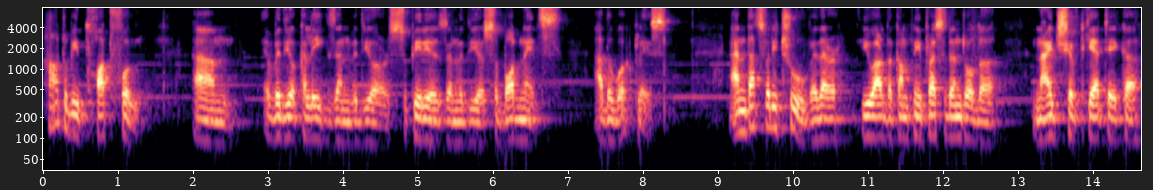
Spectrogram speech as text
how to be thoughtful um, with your colleagues and with your superiors and with your subordinates at the workplace. And that's very true, whether you are the company president or the night shift caretaker.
